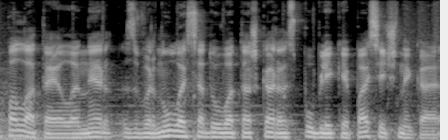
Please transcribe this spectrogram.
палата ЛНР звернулася до ватажка Республіки Пасічника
